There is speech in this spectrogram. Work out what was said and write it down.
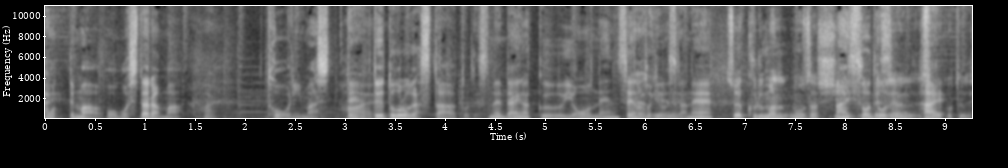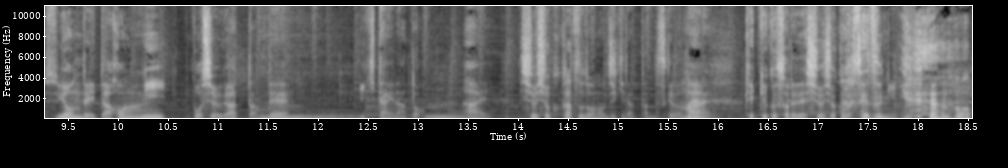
思って、まあ、応募したら、まあはい、通りまして、はい。というところがスタートですね。大学4年生の時ですかね。それは車の雑誌、はいそうです。当然そういうことですよ、読んでいた本に募集があったんで、うん。行きたいなと、うん。はい、就職活動の時期だったんですけどね、はい。結局それで就職をせずに あの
